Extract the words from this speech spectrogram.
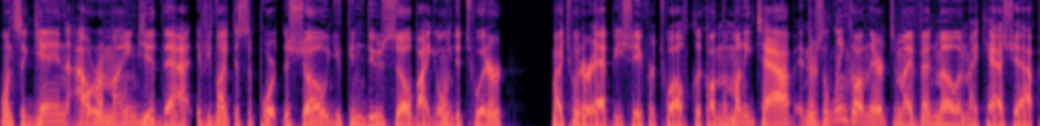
Once again, I'll remind you that if you'd like to support the show, you can do so by going to Twitter, my Twitter at bshafer12. Click on the money tab, and there's a link on there to my Venmo and my Cash App.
